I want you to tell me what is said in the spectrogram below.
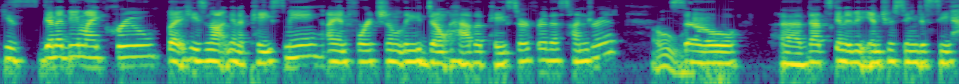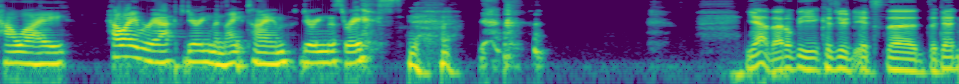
he's going to be my crew, but he's not going to pace me. I unfortunately don't have a pacer for this 100. Oh. So uh, that's going to be interesting to see how I how I react during the nighttime during this race. Yeah. yeah, that'll be because you're it's the the dead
